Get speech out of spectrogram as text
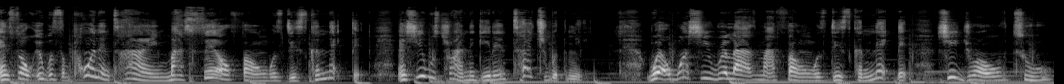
And so it was a point in time my cell phone was disconnected and she was trying to get in touch with me. Well, once she realized my phone was disconnected, she drove to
